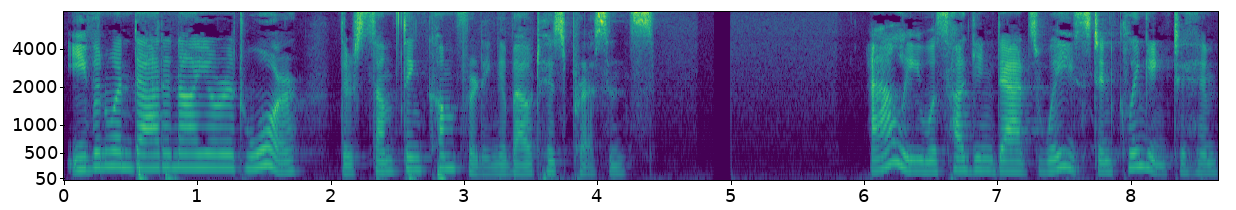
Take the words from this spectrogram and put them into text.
Even when Dad and I are at war, there's something comforting about his presence. Allie was hugging Dad's waist and clinging to him.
